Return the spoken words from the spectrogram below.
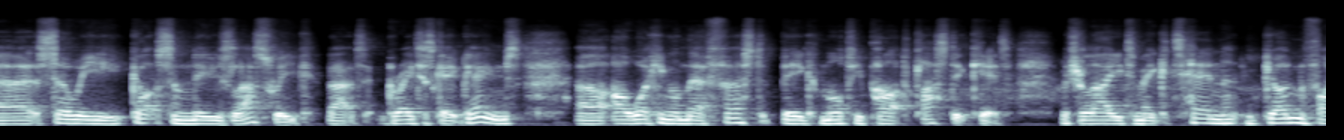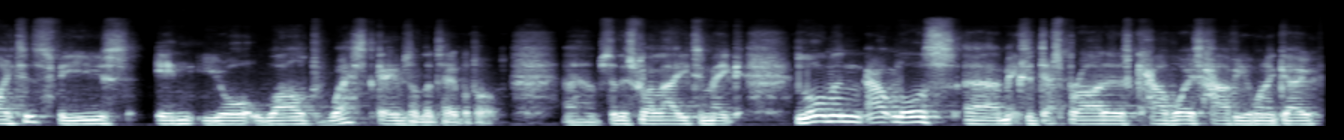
Uh, so we got some news last week that Great Escape Games uh, are working on their first big multi-part plastic kit, which will allow you to make 10 gunfighters for use in your Wild West games on the tabletop. Um, so this will allow you to make lawmen, outlaws, uh, mix of desperados, cowboys, however you want to go.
